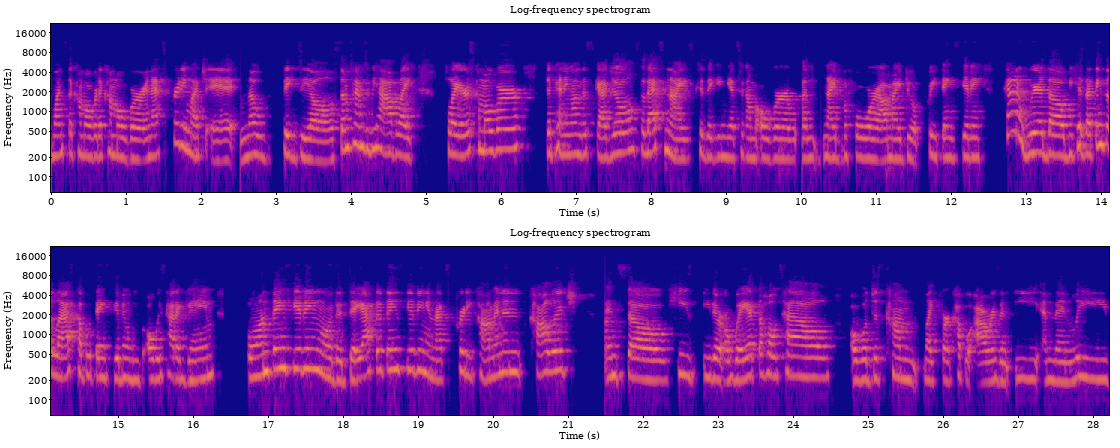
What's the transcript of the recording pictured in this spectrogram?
wants to come over to come over, and that's pretty much it. No big deal. Sometimes we have like players come over depending on the schedule. So that's nice because they can get to come over the night before. I might do a pre Thanksgiving. It's kind of weird though, because I think the last couple Thanksgiving, we've always had a game on Thanksgiving or the day after Thanksgiving, and that's pretty common in college. And so he's either away at the hotel or will just come like for a couple hours and eat and then leave.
